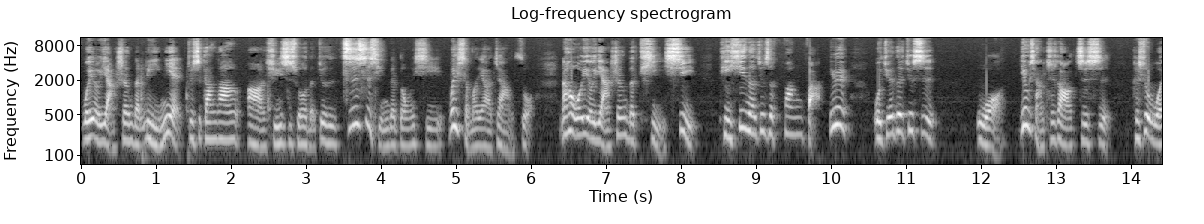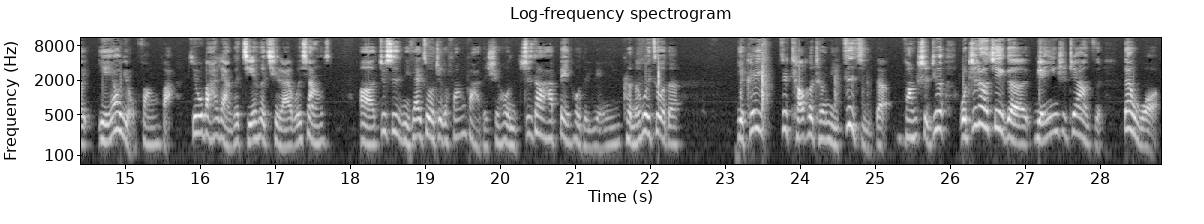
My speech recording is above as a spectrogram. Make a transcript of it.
我有养生的理念，就是刚刚啊徐医师说的，就是知识型的东西为什么要这样做？然后我有养生的体系，体系呢就是方法，因为我觉得就是我又想知道知识，可是我也要有方法，所以我把它两个结合起来。我想啊，就是你在做这个方法的时候，你知道它背后的原因，可能会做的也可以就调和成你自己的方式。就是我知道这个原因是这样子，但我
